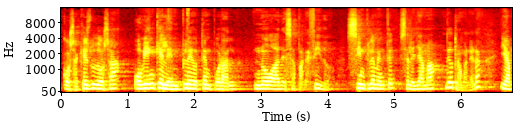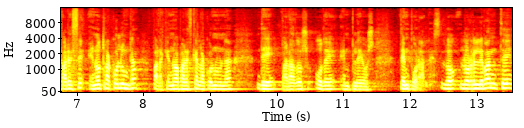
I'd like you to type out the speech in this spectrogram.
cosa que es dudosa, o bien que el empleo temporal no ha desaparecido. Simplemente se le llama de otra manera y aparece en otra columna para que no aparezca en la columna de parados o de empleos temporales. Lo, relevante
